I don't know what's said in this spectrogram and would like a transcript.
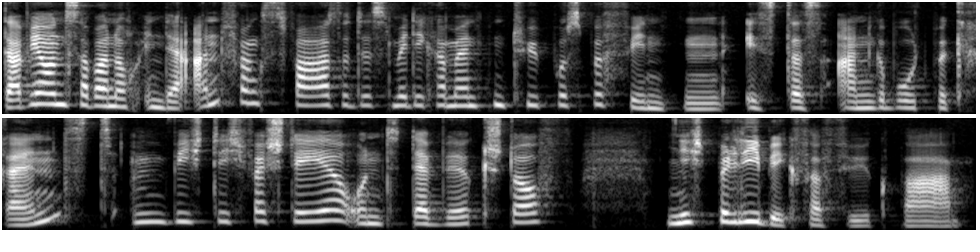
Da wir uns aber noch in der Anfangsphase des Medikamententypus befinden, ist das Angebot begrenzt, wie ich dich verstehe, und der Wirkstoff nicht beliebig verfügbar.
